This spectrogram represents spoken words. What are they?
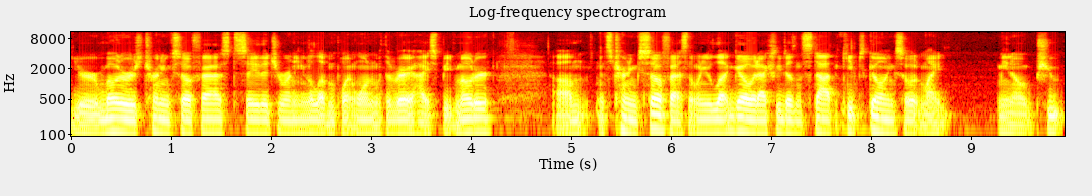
your motor is turning so fast, say that you're running at 11.1 with a very high speed motor. Um, it's turning so fast that when you let go, it actually doesn't stop, it keeps going, so it might, you know, shoot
